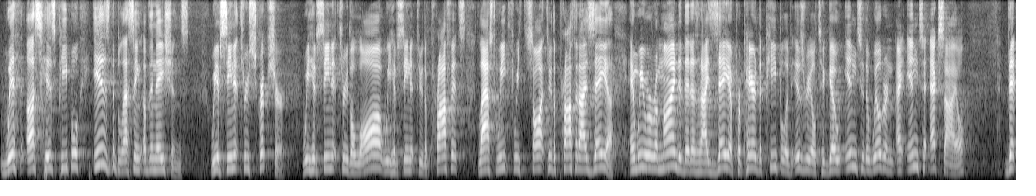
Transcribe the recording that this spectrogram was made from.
with us, his people, is the blessing of the nations. We have seen it through Scripture. We have seen it through the law. We have seen it through the prophets. Last week, we saw it through the prophet Isaiah. And we were reminded that as Isaiah prepared the people of Israel to go into the wilderness, uh, into exile, that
